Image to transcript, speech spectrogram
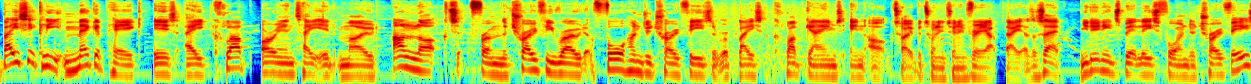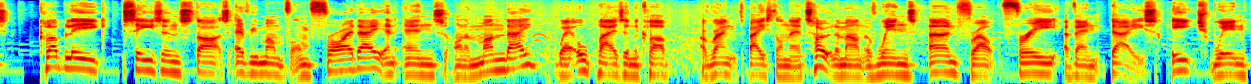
basically, Mega Pig is a club-orientated mode unlocked from the Trophy Road 400 trophies that replace club games in October 2023 update. As I said, you do need to be at least 400 trophies. Club League season starts every month on Friday and ends on a Monday, where all players in the club are ranked based on their total amount of wins earned throughout three event days. Each win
